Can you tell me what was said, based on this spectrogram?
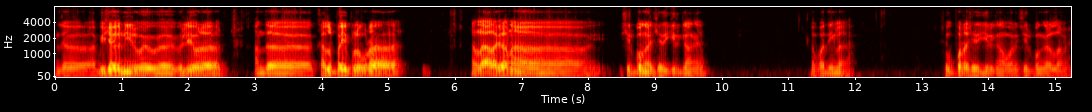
இந்த அபிஷேக நீர் வெ- வெளியே வர அந்த கல் பைப்பில் கூட நல்ல அழகான சிற்பங்களை செதுக்கியிருக்காங்க. பார்த்தீங்களா சூப்பராக செதுக்கியிருக்காங்க ஒரு சிற்பங்கள் எல்லாமே.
